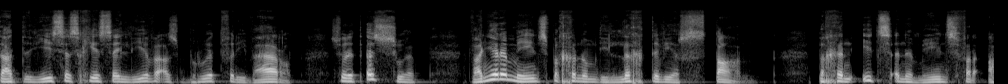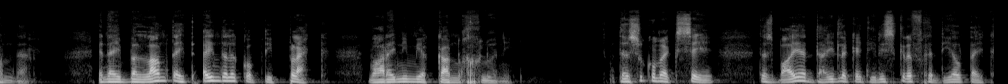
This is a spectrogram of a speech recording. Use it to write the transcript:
dat Jesus gee sy lewe as brood vir die wêreld. So dit is so wanneer 'n mens begin om die lig te weerstaan, begin iets in 'n mens verander. En hy beland uiteindelik op die plek waar hy nie meer kan glo nie. Dis hoekom ek sê dis baie duidelik uit hierdie skrifgedeeltheid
